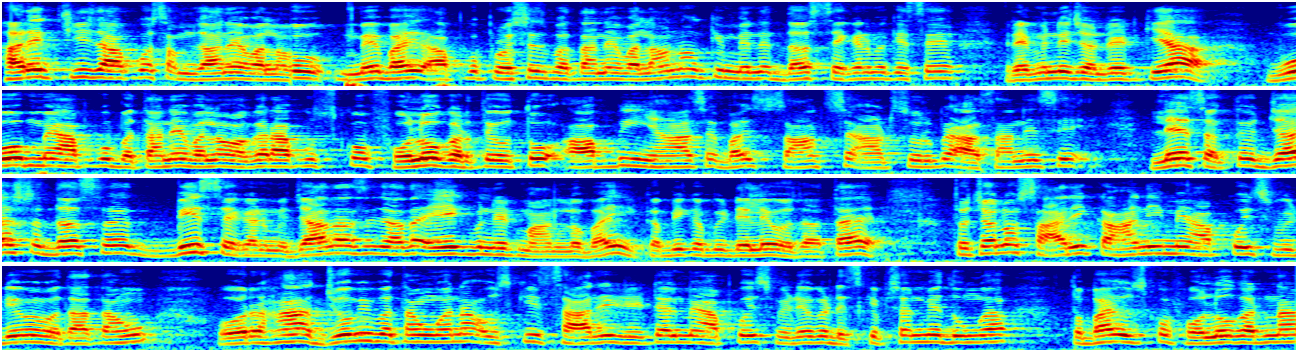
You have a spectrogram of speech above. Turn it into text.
हर एक चीज़ आपको समझाने वाला हूँ। तो मैं भाई आपको प्रोसेस बताने वाला हूँ ना कि मैंने 10 सेकंड में कैसे रेवेन्यू जनरेट किया, वो मैं आपको बताने वाला हूँ। अगर आप उसको फॉलो करते हो तो आप भी यहाँ से भाई सात से आठ सौ आसानी से ले सकते हो। जस्ट दस से बीस सेकंड में, ज़्यादा से ज़्यादा एक मिनट मान लो भाई कभी कभी डिले हो जाता है। तो चलो, सारी कहानी मैं आपको इस वीडियो में बताता हूँ। और हाँ जो भी बताऊँगा ना, उसकी सारी डिटेल मैं आपको इस वीडियो को डिस्क्रिप्शन में दूँगा। तो भाई उसको फॉलो करना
